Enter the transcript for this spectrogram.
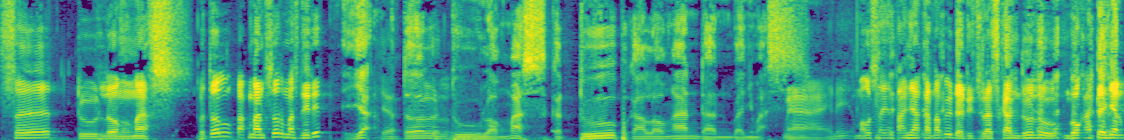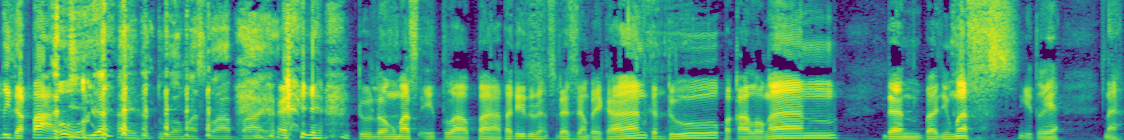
sedulong mas. Betul Pak Mansur, Mas Didit? Iya Ya, betul. Dulong Mas, Kedu, Pekalongan dan Banyumas. Nah, ini mau saya tanyakan tapi udah dijelaskan dulu. Mbok ada yang tidak tahu. Iya itu Dulong Mas itu apa? ya? Iya, Dulong Mas itu apa? Tadi sudah sudah disampaikan Kedu, Pekalongan, dan Banyumas gitu ya. Nah,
